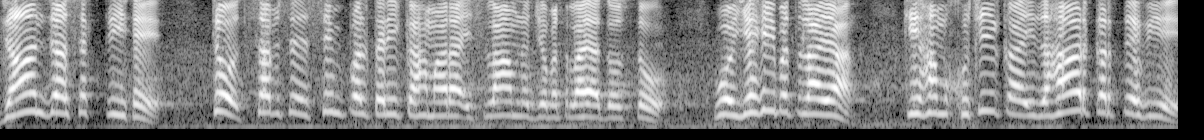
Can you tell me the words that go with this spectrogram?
جان جا سکتی ہے۔ تو سب سے simple طریقہ ہمارا اسلام نے جو بتلایا دوستو، وہ یہی بتلایا کہ ہم خوشی کا اظہار کرتے ہوئے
